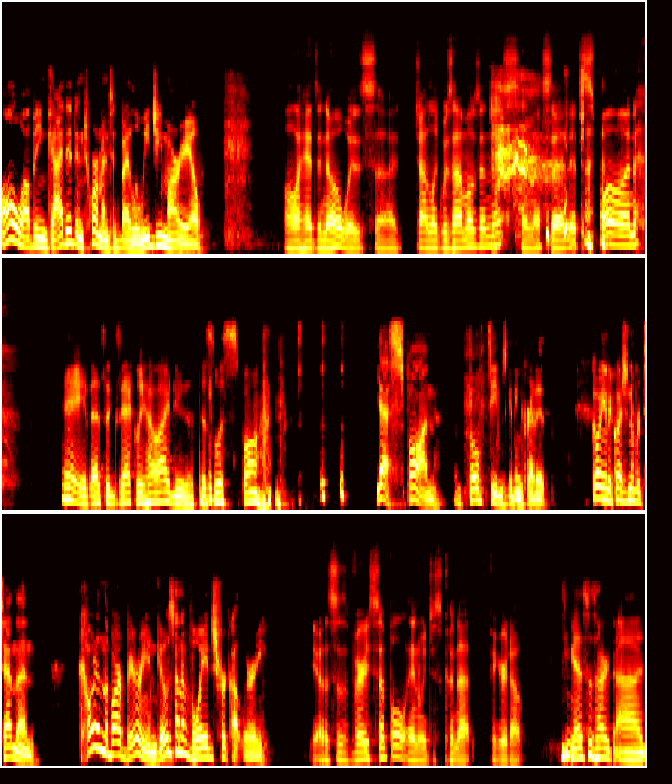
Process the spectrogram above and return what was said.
all while being guided and tormented by Luigi Mario. All I had to know was uh, John Leguizamo's in this, and I said it's Spawn. Hey, that's exactly how I knew that this was Spawn. Yes, Spawn. Both teams getting credit. Going into question number 10 then. Conan the Barbarian goes on a voyage for cutlery. Yeah, this is very simple, and we just could not figure it out. yeah, this is hard. Uh,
